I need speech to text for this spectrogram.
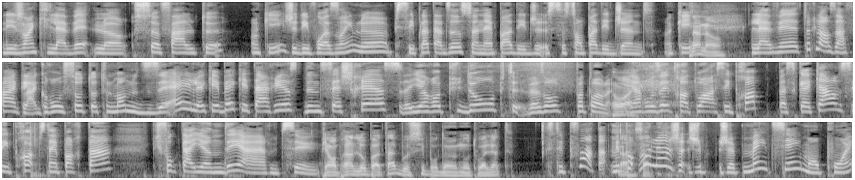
les gens qui lavaient leur sofalte, OK? J'ai des voisins, là, puis c'est plate à dire, ce n'est pas des, ce sont pas des gens, OK? Non, non. lavaient toutes leurs affaires avec la grosse eau. Tout le monde nous disait, hey, le Québec est à risque d'une sécheresse, il y aura plus d'eau. Puis tout- eux autres, pas de problème. Ouais. Ils arrosaient les trottoirs. C'est propre parce que Carl, c'est propre, c'est important. Puis il faut que tu ailles Hyundai à Rutier. Puis on prend de l'eau potable aussi pour dans nos toilettes. C'est épouvantable. Mais Ah, pour ça- moi, là, je, je, je maintiens mon point.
